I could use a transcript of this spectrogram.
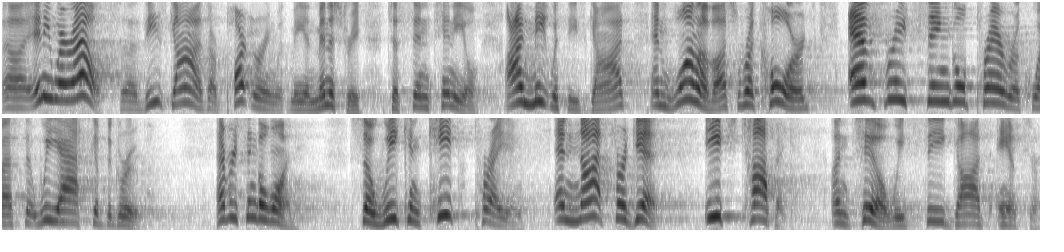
uh, anywhere else. Uh, these guys are partnering with me in ministry to Centennial. I meet with these guys, and one of us records every single prayer request that we ask of the group. Every single one. So we can keep praying and not forget each topic until we see God's answer.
